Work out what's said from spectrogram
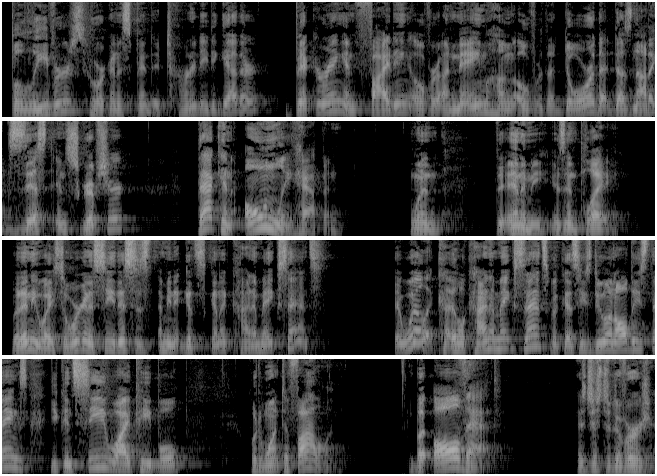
believers who are going to spend eternity together bickering and fighting over a name hung over the door that does not exist in Scripture, that can only happen when the enemy is in play. But anyway, so we're going to see this is, I mean, it's going to kind of make sense. It will. It, it'll kind of make sense because he's doing all these things. You can see why people would want to follow him. But all that is just a diversion.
